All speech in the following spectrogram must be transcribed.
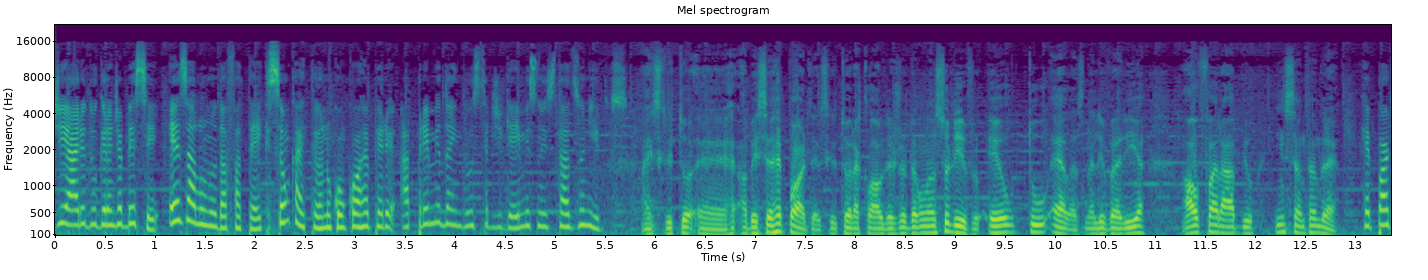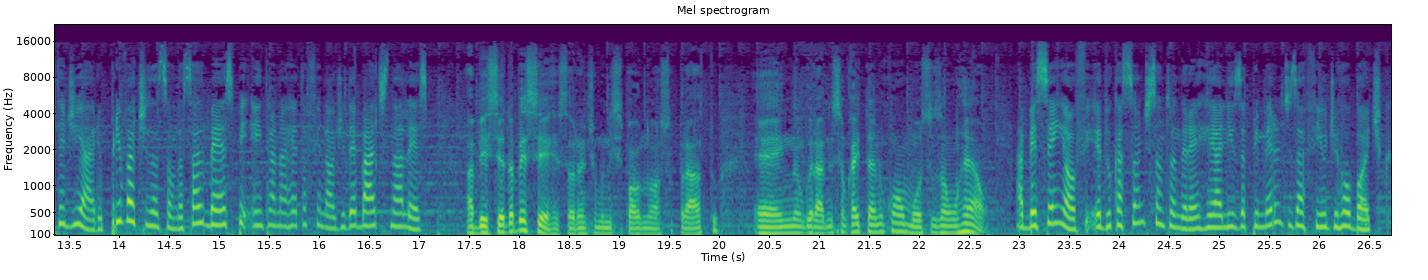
Diário do Grande ABC. Ex-aluno da FATEC, São Caetano, concorre a prêmio da indústria de games nos Estados Unidos. A escritor, é, ABC Repórter, a escritora Cláudia Jordão lança o livro Eu, Tu, Elas, na livraria Alfarábio, em Santo André. Repórter Diário. Privatização da Sabesp entra na reta final de debates na Alesp. ABC do ABC, restaurante municipal Nosso Prato, é inaugurado em São Caetano com almoços a um real. ABC em off. Educação de Santo André realiza primeiro desafio de robótica.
